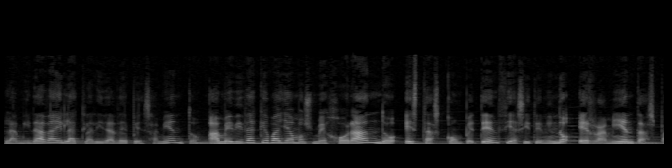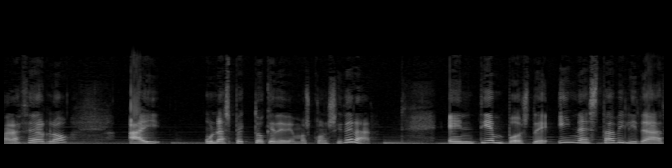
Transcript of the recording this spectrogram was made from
la mirada y la claridad del pensamiento. A medida que vayamos mejorando estas competencias y teniendo herramientas para hacerlo, hay un aspecto que debemos considerar. En tiempos de inestabilidad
